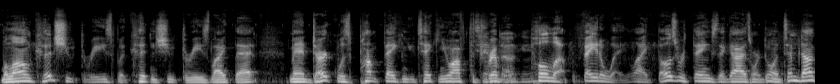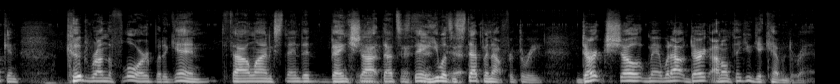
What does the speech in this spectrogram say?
Malone could shoot threes, but couldn't shoot threes like that. Man, Dirk was pump faking you, taking you off the Tim dribble, Duncan. pull up, fade away. Like those were things that guys weren't doing. Tim Duncan could run the floor, but again, foul line extended, bank shot, that's his thing. it, He wasn't yeah. stepping out for three. Dirk showed, man, without Dirk, I don't think you get Kevin Durant.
